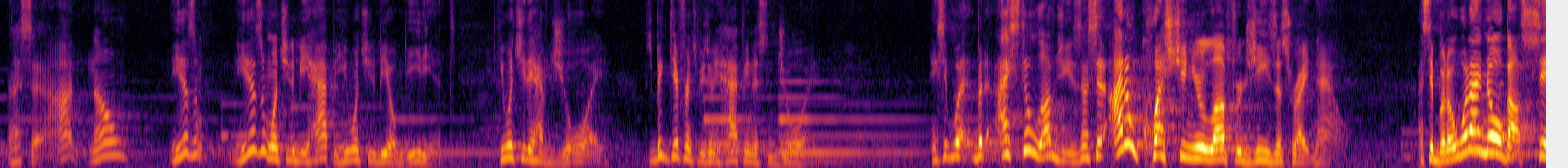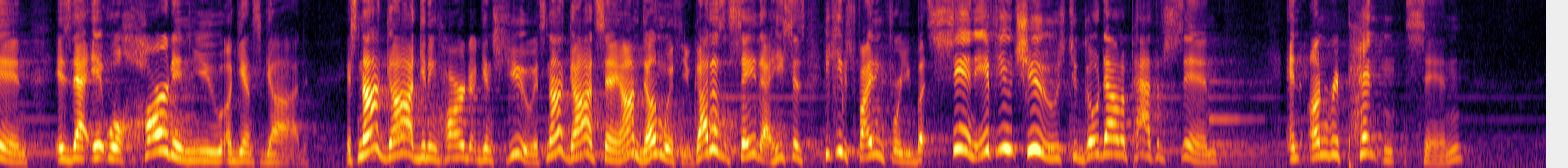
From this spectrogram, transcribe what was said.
And I said, I, no, he doesn't, he doesn't want you to be happy. He wants you to be obedient. He wants you to have joy. There's a big difference between happiness and joy. He said, but, but I still love Jesus. I said, I don't question your love for Jesus right now. I said, but what I know about sin is that it will harden you against God. It's not God getting hard against you. It's not God saying, I'm done with you. God doesn't say that. He says, He keeps fighting for you. But sin, if you choose to go down a path of sin, an unrepentant sin,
